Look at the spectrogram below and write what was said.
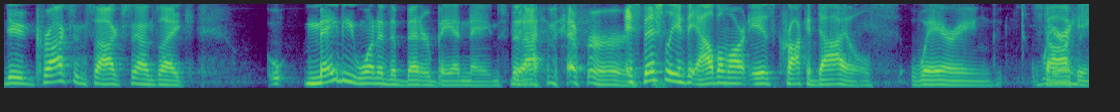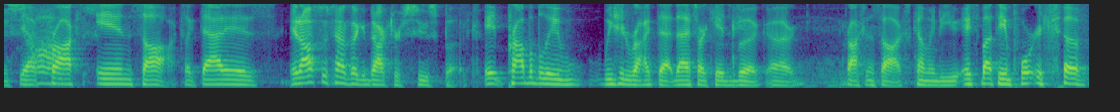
dude. Crocs and socks sounds like maybe one of the better band names that Yeah. I've ever heard. Especially if the album art is crocodiles wearing stockings. Yeah, socks. Crocs in socks. Like that is it also sounds like a Dr. Seuss book. it probably we should write that. That's our kids' book, uh, Crocs and Socks coming to you. It's about the importance of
